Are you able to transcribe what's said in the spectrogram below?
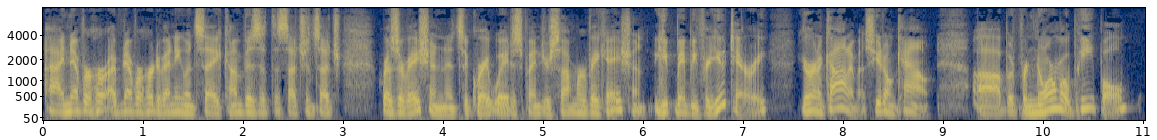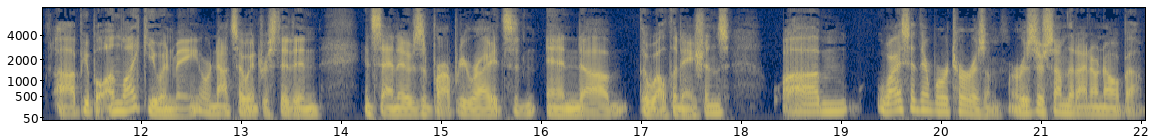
I never heard. I've never heard of anyone say, "Come visit the such and such reservation." It's a great way to spend your summer vacation. You, maybe for you, Terry, you're an economist. You don't count. Uh, but for normal people, uh, people unlike you and me, are not so interested in incentives and property rights and, and uh, the wealth of nations. Um, why isn't there more tourism, or is there some that I don't know about?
